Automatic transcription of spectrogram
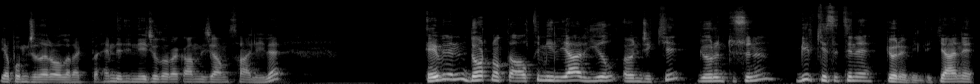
yapımcıları olarak da hem de dinleyici olarak anlayacağımız haliyle evrenin 4.6 milyar yıl önceki görüntüsünün bir kesitini görebildik. Yani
